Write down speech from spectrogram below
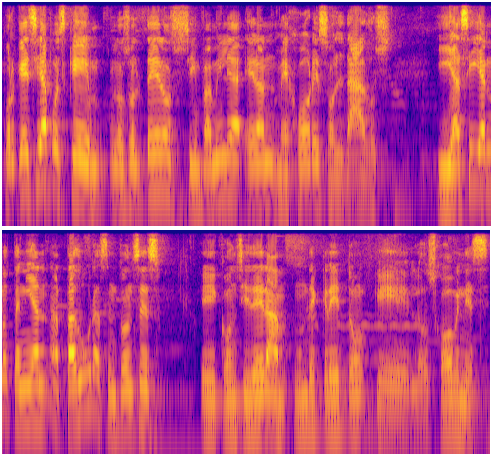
Porque decía pues que los solteros sin familia eran mejores soldados y así ya no tenían ataduras. Entonces eh, considera un decreto que los jóvenes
